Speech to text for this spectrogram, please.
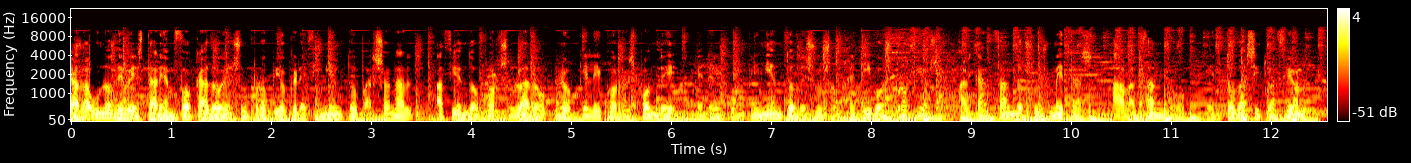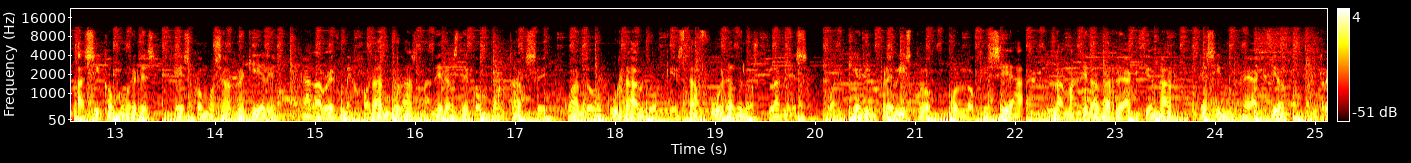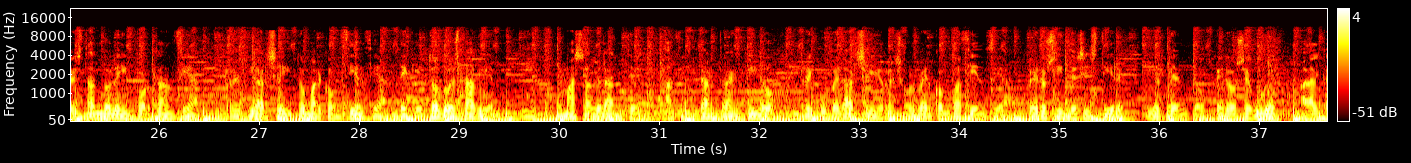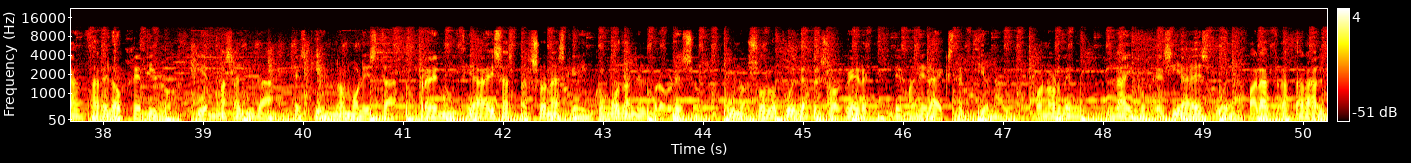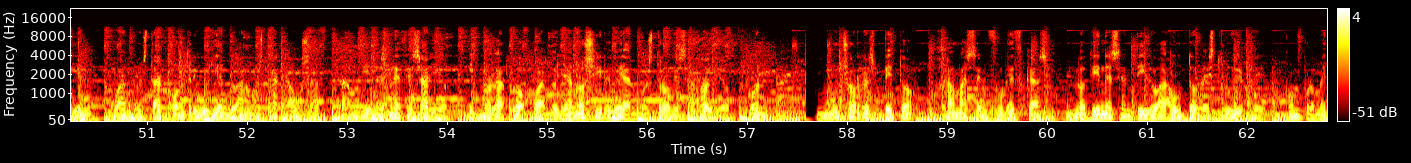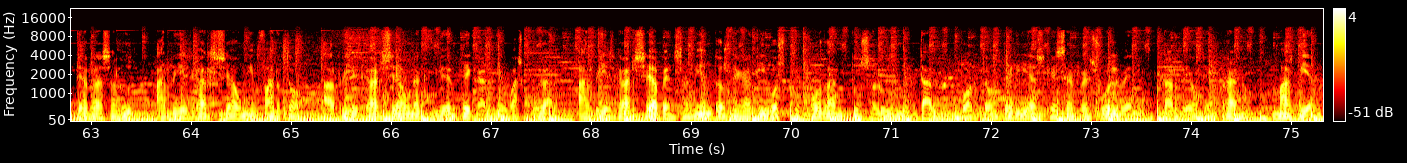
Cada uno debe estar enfocado en su propio crecimiento personal, haciendo por su lado lo que le corresponde en el cumplimiento de sus objetivos propios, alcanzando sus metas, avanzando en toda situación, así como eres, es como se requiere, cada vez mejorando las maneras de comportarse cuando ocurra algo que está fuera de los planes, cualquier imprevisto o lo que sea, la manera de reaccionar es sin reacción, restándole importancia, retirarse y tomar conciencia de que todo está bien más adelante, aceptar tranquilo, recuperarse y resolver con paciencia, pero sin desistir, ir lento, pero seguro, al alcanzar el objetivo. Quien más ayuda es quien no molesta, renuncia a esas personas que incomodan el progreso, uno solo puede resolver de manera excepcional, con orden. La hipocresía es buena para tratar a alguien cuando está contribuyendo a nuestra causa, también es necesario ignorarlo cuando ya no sirve a nuestro desarrollo, con mucho respeto, jamás enfurezcas, no tiene sentido autodestruirte, comprometer la salud, arriesgarse a un infarto, arriesgarse a un accidente cardiovascular, arriesgarse a pensamientos negativos que jodan tu salud mental, por tonterías que se resuelven tarde o temprano, más bien,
